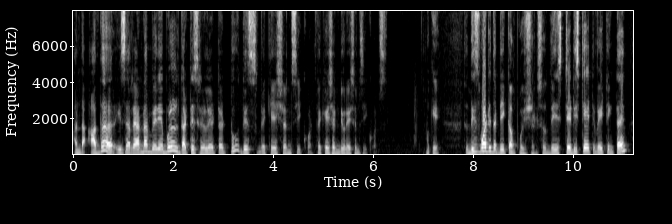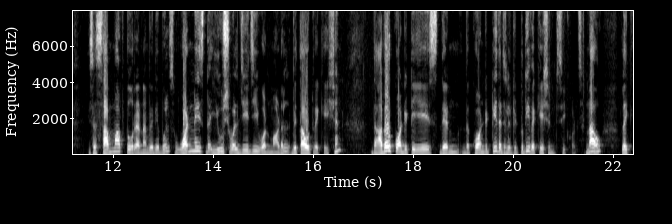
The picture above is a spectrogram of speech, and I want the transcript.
and the other is a random variable that is related to this vacation sequence, vacation duration sequence. Okay. So, this is what is the decomposition. So, the steady state waiting time is a sum of two random variables. One is the usual GG1 model without vacation. The other quantity is then the quantity that is related to the vacation sequence. Now, like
